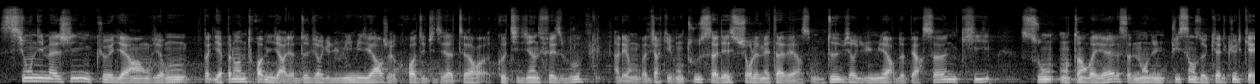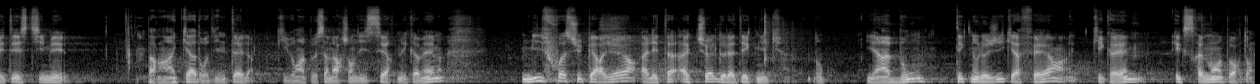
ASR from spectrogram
Si on imagine qu'il y a environ, il y a pas loin de 3 milliards, il y a 2,8 milliards, je crois, d'utilisateurs quotidiens de Facebook, allez, on va dire qu'ils vont tous aller sur le métaverse. Donc 2,8 milliards de personnes qui sont en temps réel. Ça demande une puissance de calcul qui a été estimée par un cadre d'Intel qui vend un peu sa marchandise, certes, mais quand même, mille fois supérieure à l'état actuel de la technique. Donc il y a un bond technologique à faire qui est quand même extrêmement important.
